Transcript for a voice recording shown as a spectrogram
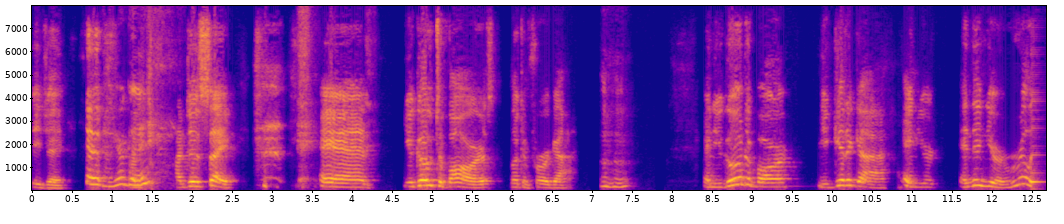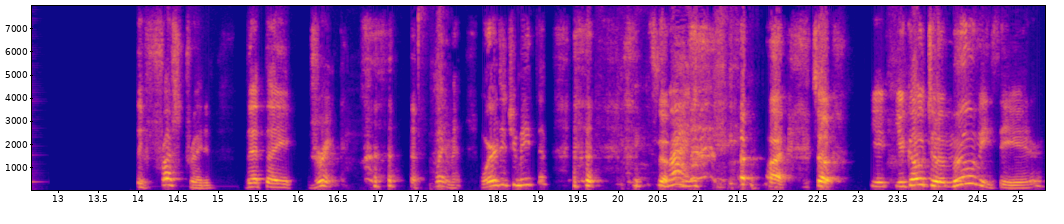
DJ. No, you're good. I'm just saying. And you go to bars looking for a guy. hmm and you go to a bar, you get a guy, and you're and then you're really frustrated that they drink. Wait a minute, where did you meet them? so, Right. all right. So you you go to a movie theater,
